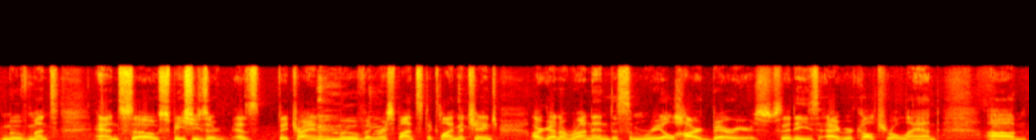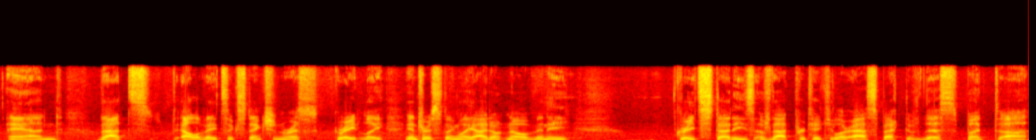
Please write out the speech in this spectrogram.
movements. And so species are, as they try and move in response to climate change, are going to run into some real hard barriers, cities, agricultural land, um, and that elevates extinction risk greatly. Interestingly, I don't know of any great studies of that particular aspect of this, but uh,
